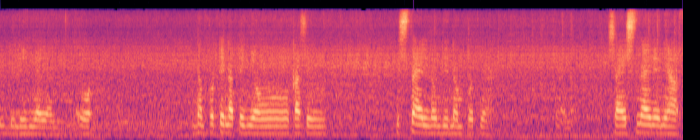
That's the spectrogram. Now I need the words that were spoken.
bibilihin niya yan. O, damputin natin yung kasing style ng dinampot niya. Size 9 and a half.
